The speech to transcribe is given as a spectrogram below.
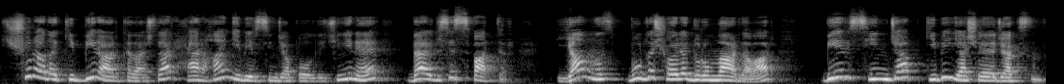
Şuradaki bir arkadaşlar herhangi bir sincap olduğu için yine belgisi sıfattır. Yalnız burada şöyle durumlar da var. Bir sincap gibi yaşayacaksın.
